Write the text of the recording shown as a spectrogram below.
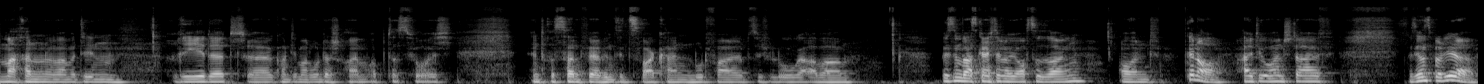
machen, wenn man mit denen redet. Äh, könnt ihr mal runterschreiben, ob das für euch interessant wäre. Bin sie zwar kein Notfallpsychologe, aber bisschen was kann ich da glaube ich auch zu sagen. Und genau, halt die Ohren steif. Wir sehen uns bald wieder.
